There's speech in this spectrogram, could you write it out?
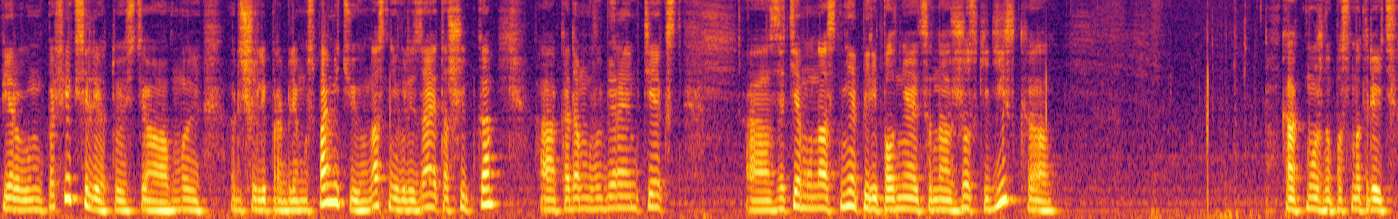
первые мы пофиксили, то есть а, мы решили проблему с памятью, и у нас не вылезает ошибка, а, когда мы выбираем текст. А, затем у нас не переполняется наш жесткий диск. А, как можно посмотреть,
